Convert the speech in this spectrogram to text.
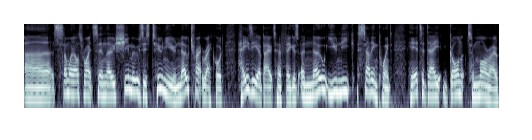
Uh, someone else writes in though She Moves is too new, no track record, hazy about her figures, and no unique selling point. Here today, gone tomorrow.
